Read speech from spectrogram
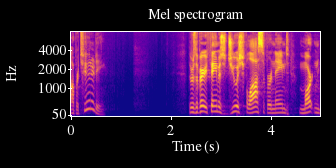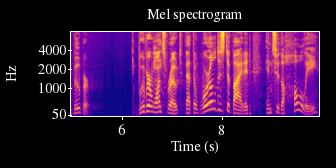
opportunity. There's a very famous Jewish philosopher named Martin Buber. Buber once wrote that the world is divided into the holy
